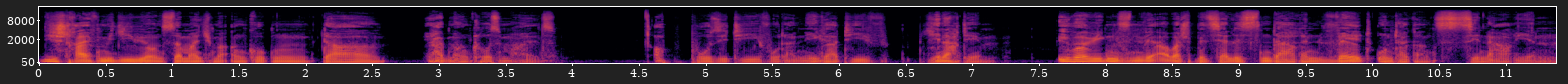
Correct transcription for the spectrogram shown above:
die Streifen, wie die wir uns da manchmal angucken, da hat man einen Kloß im Hals. Ob positiv oder negativ, je nachdem. Überwiegend sind wir aber Spezialisten darin, Weltuntergangsszenarien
